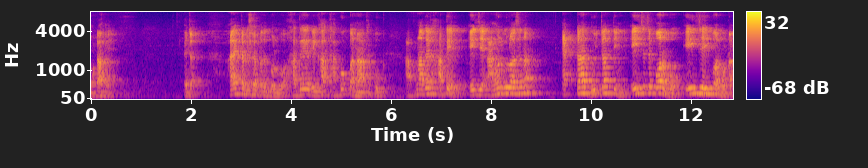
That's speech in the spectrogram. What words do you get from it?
মোটা হয়। এটা। আরেকটা বিষয় আপনাদের বলব, হাতে রেখা থাকুক বা না থাকুক, আপনাদের হাতের এই যে আঙুলগুলো আছে না, একটা, দুইটা তিন এই যে যে পর্ব, এই যে এই পর্বটা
